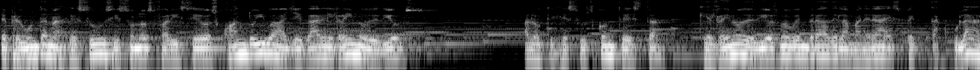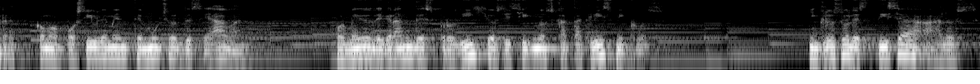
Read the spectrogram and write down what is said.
Le preguntan a Jesús y son los fariseos cuándo iba a llegar el reino de Dios. A lo que Jesús contesta que el reino de Dios no vendrá de la manera espectacular como posiblemente muchos deseaban, por medio de grandes prodigios y signos cataclísmicos, Incluso les dice a los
